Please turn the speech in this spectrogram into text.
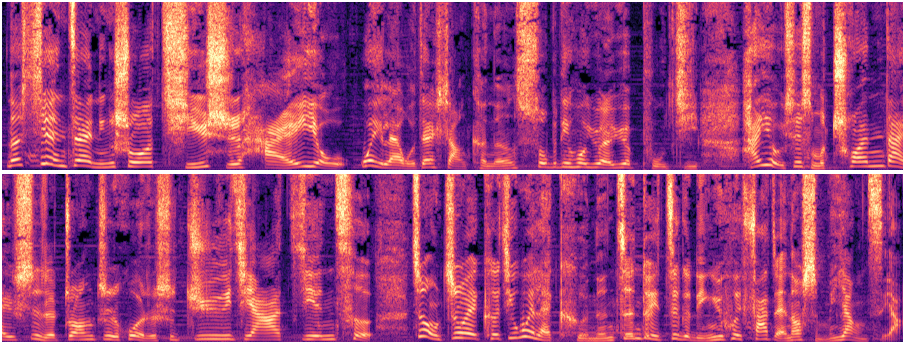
那现在您说其实还有未来，我在想可能说不定会越来越普及，还有一些什么穿戴式的装置或者是居家监测这种智慧科技，未来可能针对这个领域会发展到什么样子呀？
